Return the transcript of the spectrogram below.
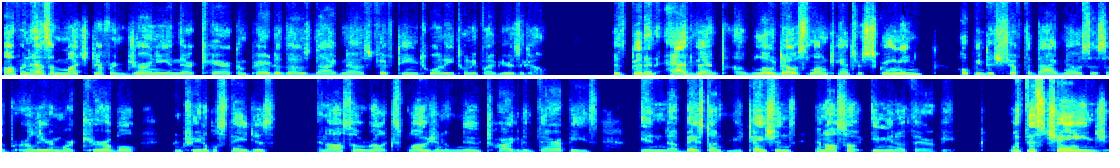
often has a much different journey in their care compared to those diagnosed 15, 20, 25 years ago. There's been an advent of low dose lung cancer screening, hoping to shift the diagnosis of earlier, more curable and treatable stages, and also a real explosion of new targeted therapies in uh, based on mutations and also immunotherapy. With this change,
